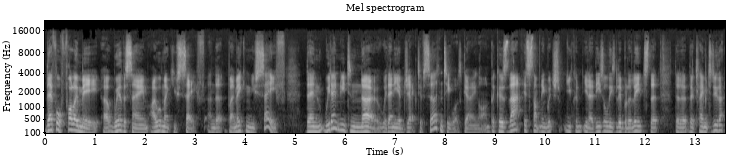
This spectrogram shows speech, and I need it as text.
therefore, follow me. Uh, we're the same. I will make you safe. And that by making you safe, then we don't need to know with any objective certainty what's going on because that is something which you can, you know, these all these liberal elites that that are they're claiming to do that,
